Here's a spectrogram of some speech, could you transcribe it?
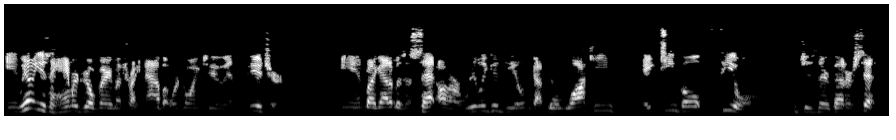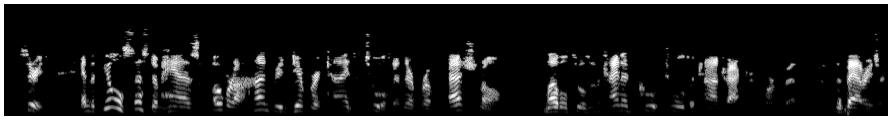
And we don't use a hammer drill very much right now, but we're going to in the future. And I got them as a set on a really good deal. We got Milwaukee 18 volt fuel, which is their better set series. And the fuel system has over a hundred different kinds of tools, and they're professional level tools. They're the kind of cool tools that contractors work with. The batteries are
